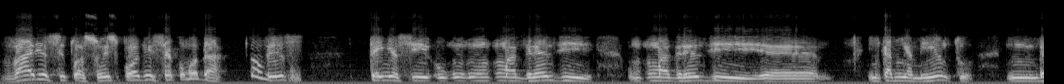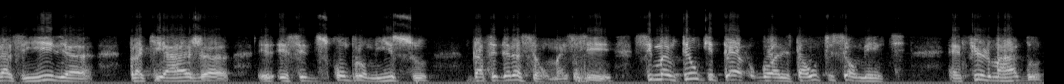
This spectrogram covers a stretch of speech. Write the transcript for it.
várias situações podem se acomodar. Talvez tenha-se um, uma grande, uma grande é, encaminhamento em Brasília para que haja esse descompromisso da federação. Mas se, se manter o que agora está oficialmente é, firmado,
